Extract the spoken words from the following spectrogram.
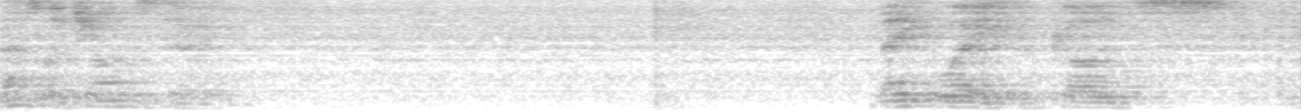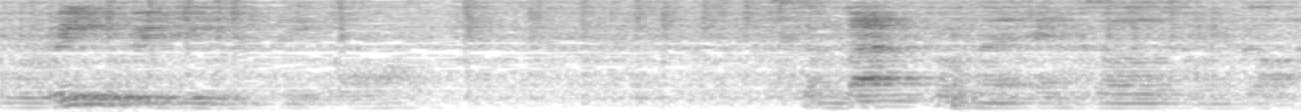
And that's what John's doing. Make way for God's re-redeemed people to come back from their exile from God.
